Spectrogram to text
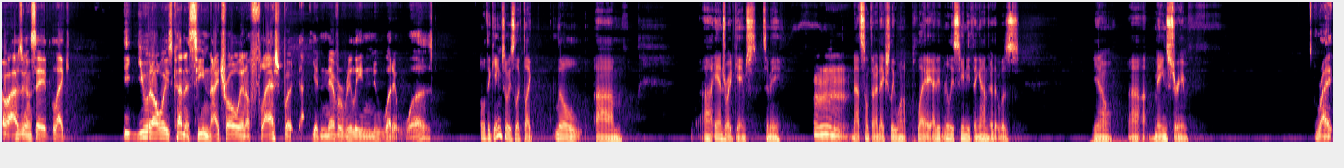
Oh, I was going to say like you would always kind of see Nitro in a flash, but you never really knew what it was. Well, the games always looked like little um, uh, Android games to me. Mm. Not something I'd actually want to play. I didn't really see anything on there that was, you know, uh, mainstream. Right.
